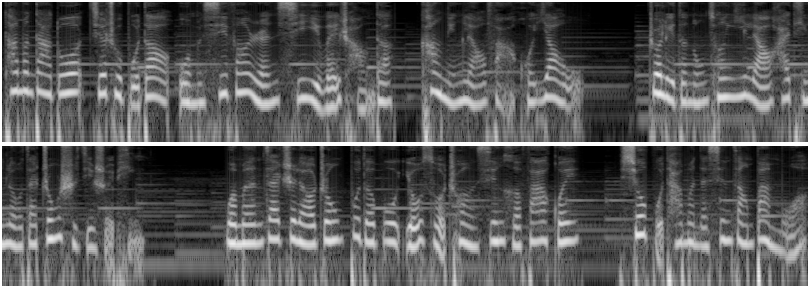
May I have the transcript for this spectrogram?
他们大多接触不到我们西方人习以为常的抗凝疗法或药物。这里的农村医疗还停留在中世纪水平。我们在治疗中不得不有所创新和发挥，修补他们的心脏瓣膜，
